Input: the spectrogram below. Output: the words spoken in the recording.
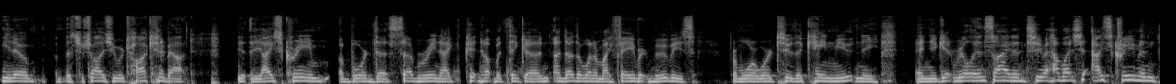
You know, Mr. Shaw, you were talking about the ice cream aboard the submarine, I couldn't help but think of another one of my favorite movies from World War II, the Caine Mutiny, and you get real insight into how much ice cream and,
